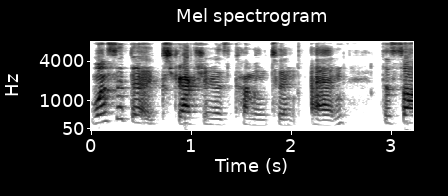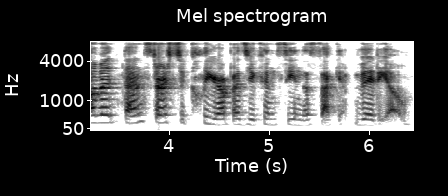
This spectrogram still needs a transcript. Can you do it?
Once that the extraction is coming to an end, the solvent then starts to clear up as you can see in the second video.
